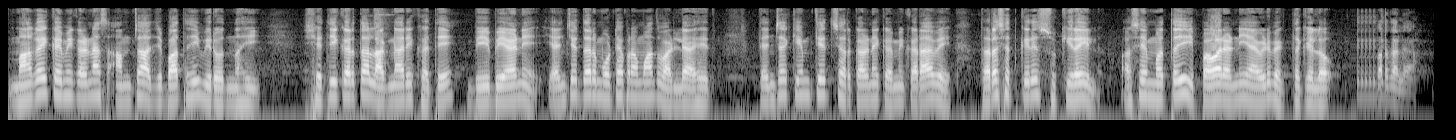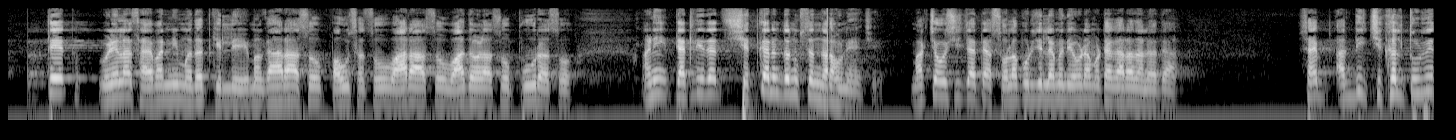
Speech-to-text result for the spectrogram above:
महागाई कमी करण्यास आमचा अजिबातही विरोध नाही. शेतीकरता लागणारी खते बी बियाणे यांचे दर मोठ्या प्रमाणात वाढले आहेत. त्यांच्या किमतीत सरकारने कमी करावे तरच शेतकरी सुखी राहील असे मतही पवार यांनी यावेळी व्यक्त केलं. झाल्या प्रत्येक वेळेला साहेबांनी मदत केली. मग गारा असो पाऊस असो वारा असो वादळ असो पूर असो. आणि त्यातली त्यात शेतकऱ्यांचं नुकसान राहून यायचे मागच्या वर्षीच्या त्या सोलापूर जिल्ह्यामध्ये एवढ्या मोठ्या गारा झाल्या होत्या. साहेब अगदी चिखल तुळवीत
